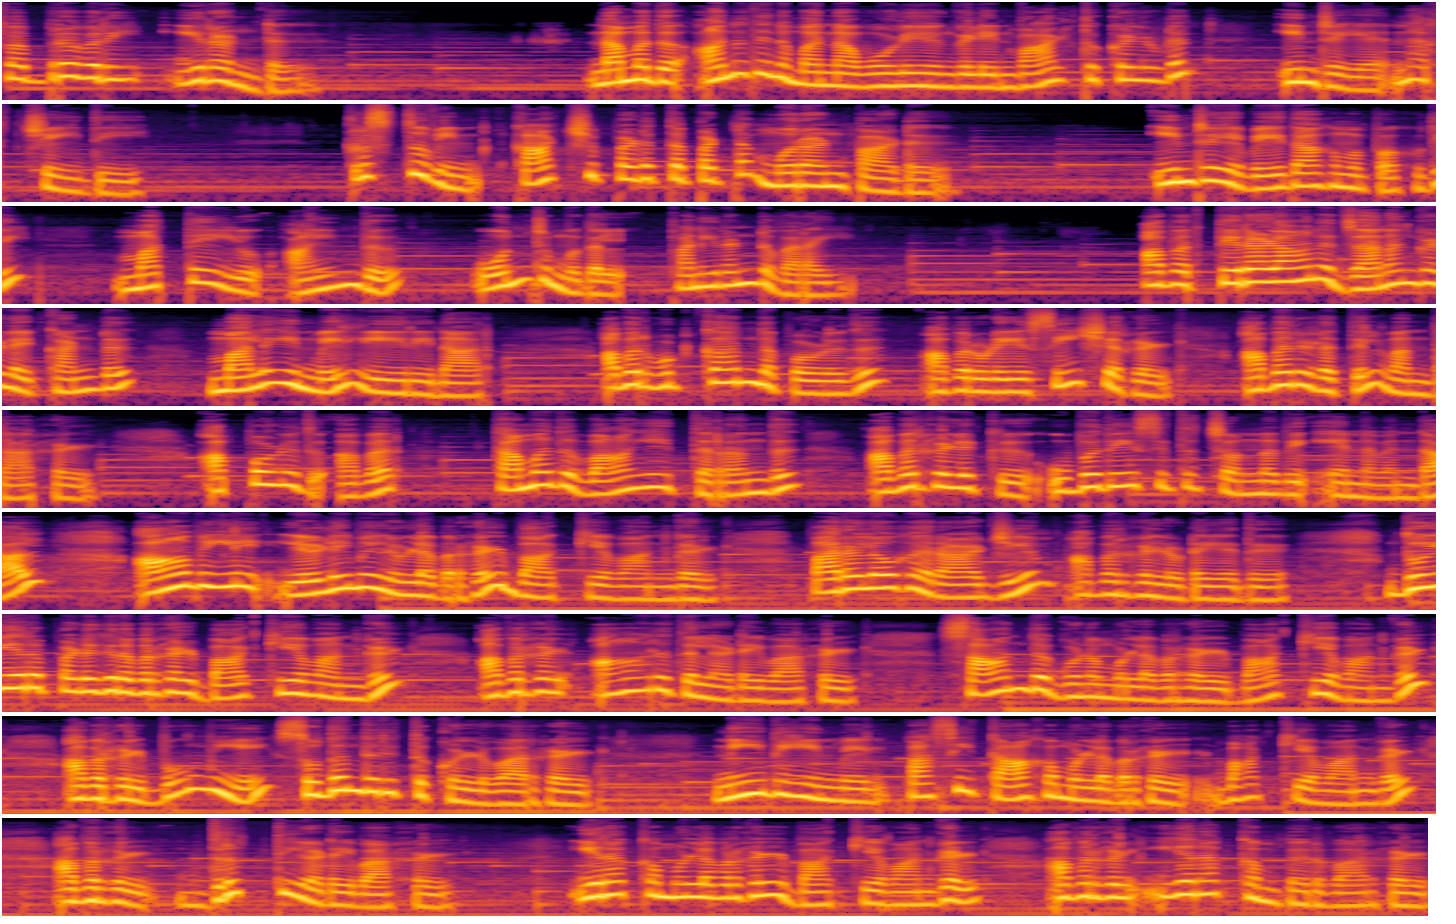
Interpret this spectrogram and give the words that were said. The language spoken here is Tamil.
பிப்ரவரி இரண்டு. நமது அனுதின மன்னா ஊழியங்களின் வாழ்த்துக்களுடன் இன்றைய நற்செய்தி. கிறிஸ்துவின் காட்சிப்படுத்தப்பட்ட முரண்பாடு. இன்றைய வேதாகம பகுதி மத்தேயு ஐந்து ஒன்று முதல் பனிரண்டு வரை. அவர் திரளான ஜனங்களைக் கண்டு மலையின் மேல் ஏறினார். அவர் உட்கார்ந்த பொழுது அவருடைய சீஷர்கள் அவரிடத்தில் வந்தார்கள். அப்பொழுது அவர் தமது வாயை திறந்து அவர்களுக்கு உபதேசித்துச் சொன்னது என்னவென்றால் ஆவியில் எளிமையுள்ளவர்கள் பாக்கியவான்கள் பரலோக ராஜ்யம் அவர்களுடையது. துயரப்படுகிறவர்கள் பாக்கியவான்கள் அவர்கள் ஆறுதல் அடைவார்கள். சாந்த குணமுள்ளவர்கள் பாக்கியவான்கள் அவர்கள் பூமியை சுதந்தரித்துக் கொள்வார்கள். நீதியின் மேல் பசி தாகமுள்ளவர்கள் பாக்கியவான்கள் அவர்கள் திருப்தி அடைவார்கள். இரக்கமுள்ளவர்கள் பாக்கியவான்கள் அவர்கள் இரக்கம் பெறுவார்கள்.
